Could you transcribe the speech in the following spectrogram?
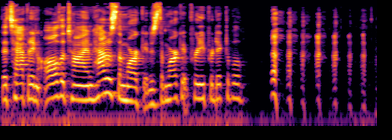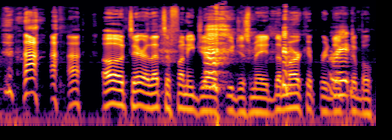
that's happening all the time how does the market? Is the market pretty predictable? oh, Tara, that's a funny joke you just made. The market predictable. Right.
